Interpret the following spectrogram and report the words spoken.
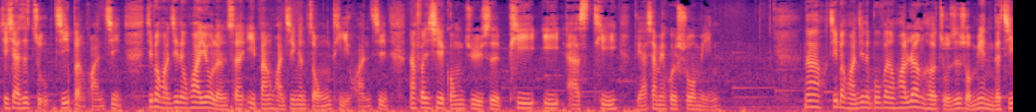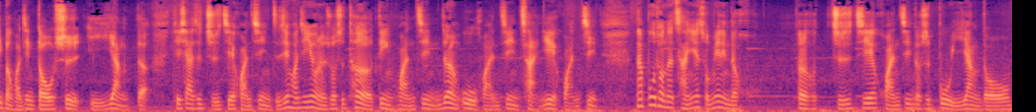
接下来是主基本环境，基本环境的话，又人称一般环境跟总体环境。那分析的工具是 PEST，等下下面会说明。那基本环境的部分的话，任何组织所面临的基本环境都是一样的。接下来是直接环境，直接环境又有人说是特定环境、任务环境、产业环境。那不同的产业所面临的呃直接环境都是不一样的哦。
